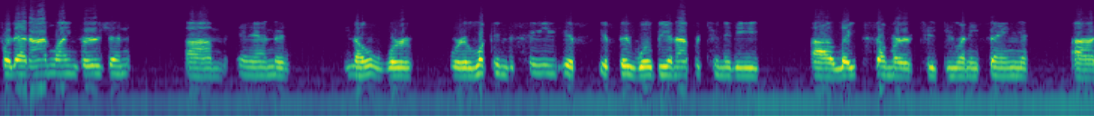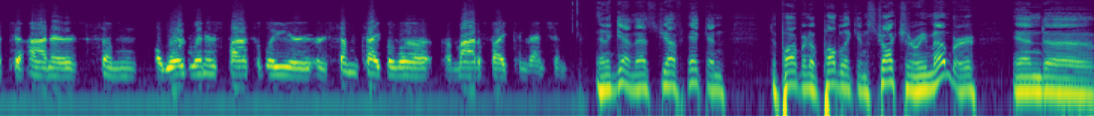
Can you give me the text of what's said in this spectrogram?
for that online version. Um, and you know, we're we're looking to see if if there will be an opportunity uh, late summer to do anything uh, to honor some award winners, possibly, or, or some type of a, a modified convention. And again, that's Jeff Hicken, Department of Public Instruction. Remember and uh,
